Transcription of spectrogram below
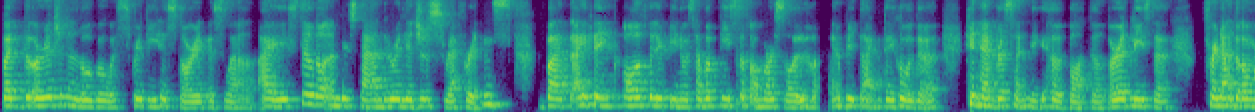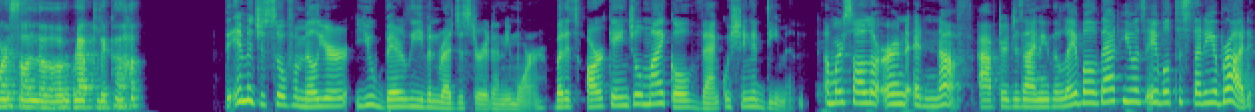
but the original logo was pretty historic as well. I still don't understand the religious reference, but I think all Filipinos have a piece of Amorsolo every time they hold a Ginebra San Miguel bottle, or at least a Fernando Amorsolo replica. The image is so familiar, you barely even register it anymore. But it's Archangel Michael vanquishing a demon. Amorsolo earned enough after designing the label that he was able to study abroad.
